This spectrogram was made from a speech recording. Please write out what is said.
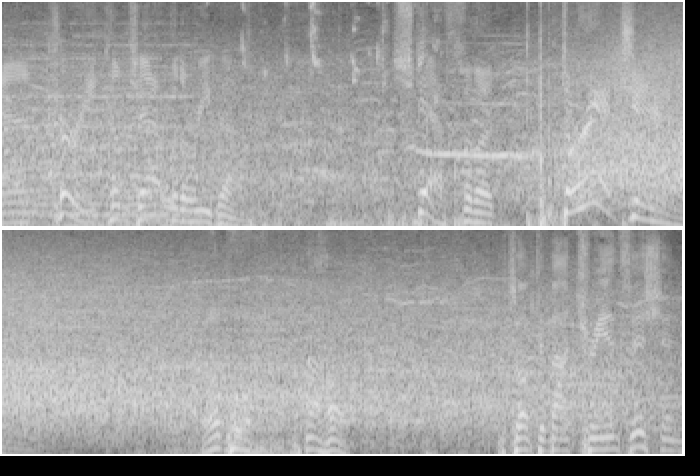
And Curry comes out with a rebound. Steph for the Durant jam. Oh boy. We talked about transition.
